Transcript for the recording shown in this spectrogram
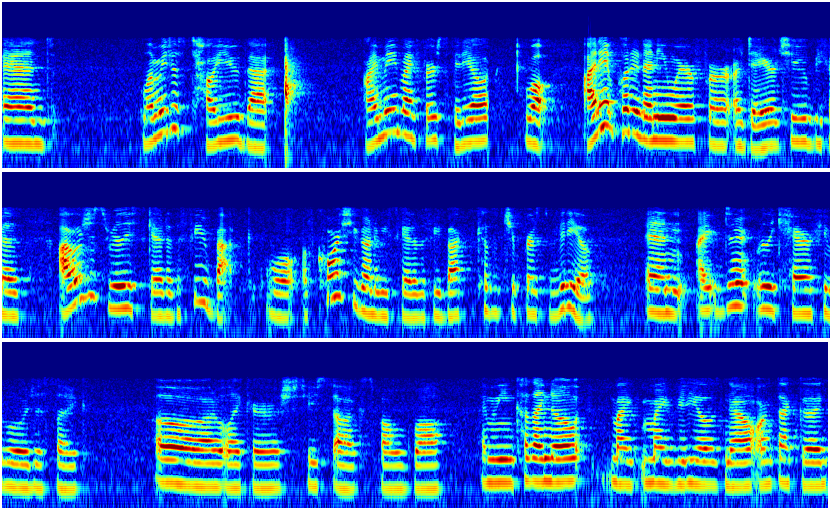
And let me just tell you that I made my first video, well, I didn't put it anywhere for a day or two because I was just really scared of the feedback. Well, of course you're going to be scared of the feedback because it's your first video. And I didn't really care if people were just like, oh, I don't like her, she sucks, blah, blah, blah. I mean, because I know my, my videos now aren't that good,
